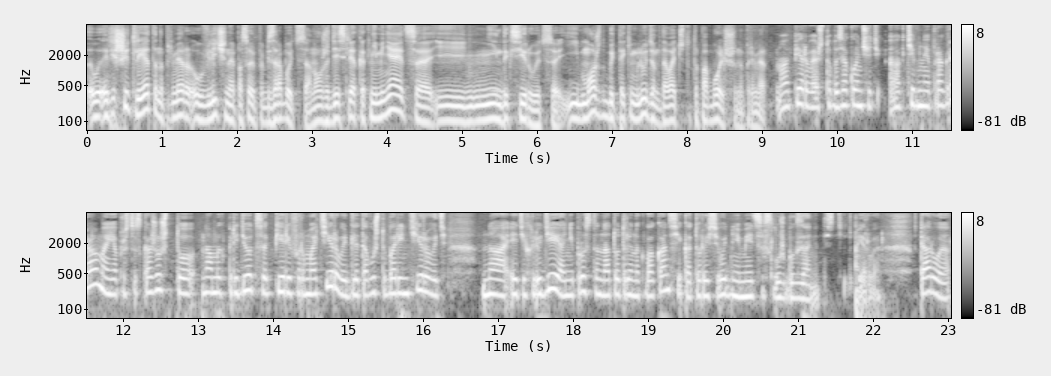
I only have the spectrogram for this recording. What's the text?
решит ли это, например, увеличенное пособие по безработице? Оно уже 10 лет как не меняется и не индексируется, и, может быть, таким людям давать что-то побольше, например? Ну, первое, чтобы закончить активные программы, я просто скажу, что нам их придется переформатировать для того, чтобы ориентироваться ориентировать на этих людей, а не просто на тот рынок вакансий, который сегодня имеется в службах занятости. Это первое. Второе.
